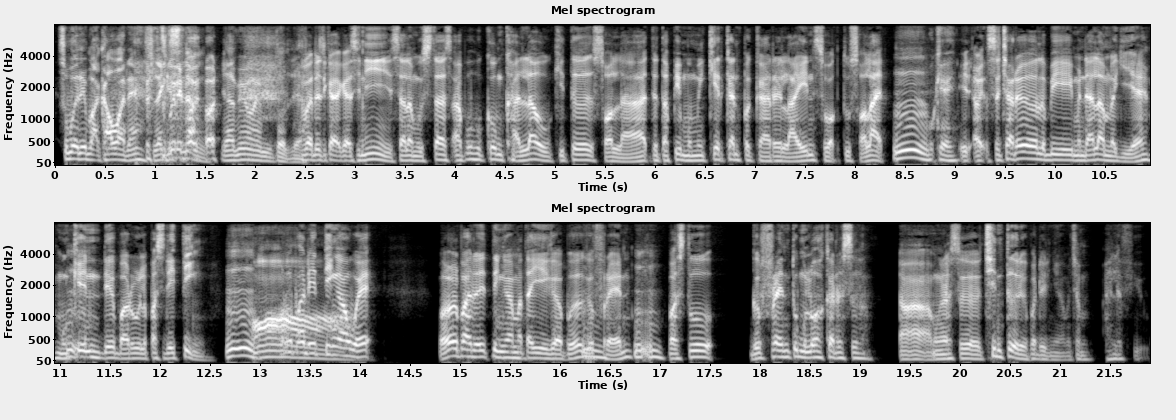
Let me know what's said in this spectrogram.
Semua dia buat kawan eh. Dia senang. Ya, memang betul. Ya. Sebab dia cakap kat sini Salam Ustaz Apa hukum kalau kita solat Tetapi memikirkan perkara lain Sewaktu solat Hmm. Okay. Eh, eh, Secara lebih mendalam lagi eh Mungkin dia baru lepas dating Hmm. Oh. Baru lepas dating awet Baru lepas dating dengan matai ke apa Girlfriend Hmm. Lepas tu Girlfriend tu meluahkan rasa uh, Merasa cinta daripada dia Macam I love you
